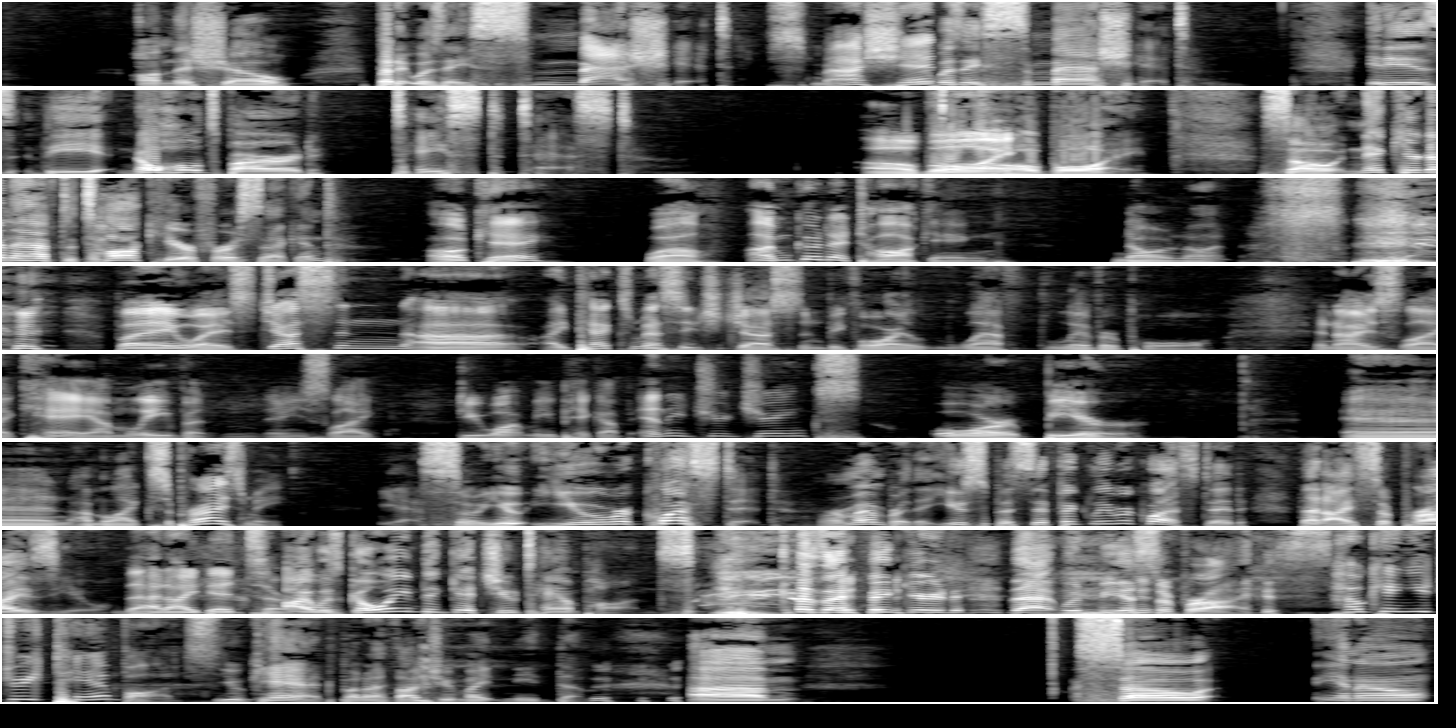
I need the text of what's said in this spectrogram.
on this show, but it was a smash hit. Smash it. It was a smash hit. It is the no holds barred taste test. oh boy. Oh boy. So Nick, you're going to have to talk here for a second. Okay. Well, I'm good at talking. No, I'm not. but anyways, Justin, uh, I text messaged Justin before I left Liverpool, and I was like, "Hey, I'm leaving," and he's like, "Do you want me to pick up energy drinks or beer?" And I'm like, "Surprise me." Yes. So you you requested. Remember that you specifically requested that I surprise you. That I did, sir. I was going to get you tampons because I figured that would be a surprise. How can you drink tampons? You can't, but I thought you might need them. Um, so, you know,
